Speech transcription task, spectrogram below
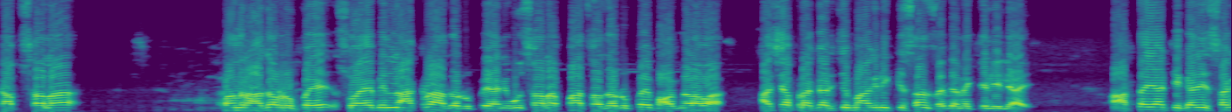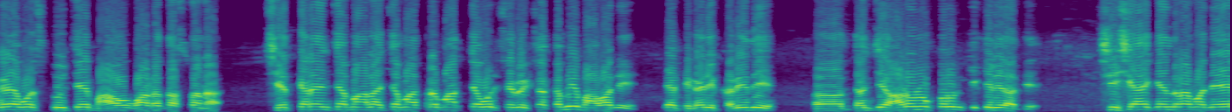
कापसाला पंधरा हजार रुपये सोयाबीनला अकरा हजार रुपये आणि ऊसाला पाच हजार रुपये भाव मिळावा अशा प्रकारची मागणी किसान सभेनं केलेली आहे. आता या ठिकाणी सगळ्या वस्तूचे भाव वाढत असताना शेतकऱ्यांच्या मालाच्या मात्र मागच्या वर्षापेक्षा कमी भावाने या ठिकाणी खरेदी त्यांची अडवणूक करून केली जाते. शिशाय केंद्रामध्ये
